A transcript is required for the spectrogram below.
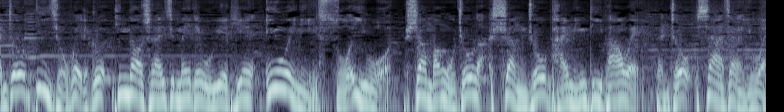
本周第九位的歌，听到是来自 Mayday 五月天，《因为你所以我》上榜五周了，上周排名第八位，本周下降一位。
